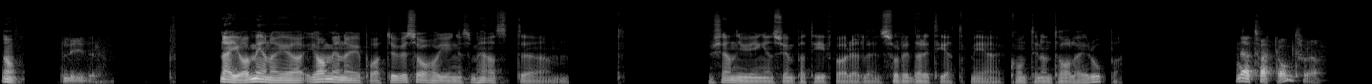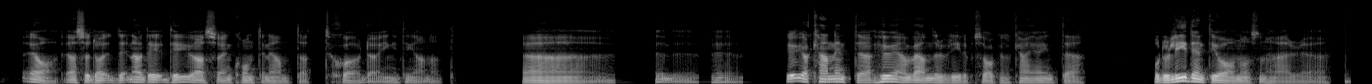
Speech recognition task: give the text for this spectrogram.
Ja. lyder. nej, jag menar, ju, jag menar ju på att USA har ju ingen som helst... Eh, de känner ju ingen sympati för eller solidaritet med kontinentala Europa. Nej, tvärtom tror jag. Ja, alltså det, nej, det, det är ju alltså en kontinent att skörda, ingenting annat. Eh, det, det, jag, jag kan inte, hur jag än vänder och vrider på saken så kan jag inte, och då lider inte jag av någon sån här, eh,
